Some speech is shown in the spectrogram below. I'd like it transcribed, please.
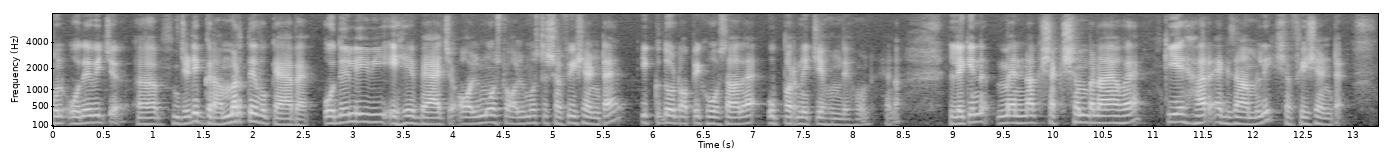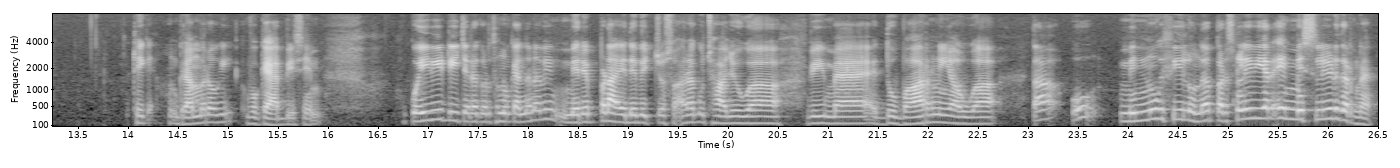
ਹੁਣ ਉਹਦੇ ਵਿੱਚ ਜਿਹੜੇ ਜਿਹੜੀ ਗ੍ਰਾਮਰ ਤੇ ਵੋਕੈਬ ਹੈ, ਉਹਦੇ ਲਈ ਵੀ ਇਹ ਬੈਚ ਆਲਮੋਸਟ ਆਲਮੋਸਟ ਸਫੀਸ਼ੀਐਂਟ ਹੈ। ਇੱਕ ਦੋ ਟੌਪਿਕ ਹੋ ਸਕਦਾ ਹੈ, ਉੱਪਰ ਨੀਚੇ ਹੁੰਦੇ ਹੋਣ, ਹੈ ਨਾ? ਲੇਕਿਨ ਮੈਂ ਇੰਨਾ ਕੁ ਸક્ષਮ ਬਣਾਇਆ ਹੋਇਆ ਕਿ ਇਹ ਹਰ ਐਗਜ਼ਾਮ ਲਈ ਸਫੀਸ਼ੀਐਂਟ ਹੈ। ਠੀਕ ਹੈ? ਹੁਣ ਗ੍ਰਾਮਰ ਹੋ ਗਈ ਵੋਕੈਬ ਵੀ ਸੇਮ ਕੋਈ ਵੀ ਟੀਚਰ ਅਗਰ ਤੁਹਾਨੂੰ ਕਹਿੰਦਾ ਨਾ ਵੀ ਮੇਰੇ ਪੜ੍ਹਾਈ ਦੇ ਵਿੱਚੋਂ ਸਾਰਾ ਕੁਝ ਆ ਜਾਊਗਾ, ਵੀ ਮੈਂ ਦੁਬਾਰ ਨਹੀਂ ਆਊਗਾ, ਤਾਂ ਉਹ ਮੈਨੂੰ ਵੀ ਫੀਲ ਹੁੰਦਾ ਪਰਸਨਲੀ ਵੀ ਯਾਰ ਇਹ ਮਿਸਲੀਡ ਕਰਨਾ ਹੈ।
